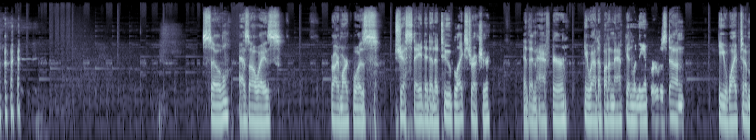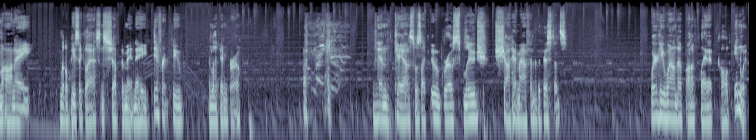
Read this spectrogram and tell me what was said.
So, as always, Primarch was gestated in a tube like structure. And then after he wound up on a napkin when the Emperor was done, he wiped him on a little piece of glass and shoved him in a different tube and let him grow. Oh my god. Then Chaos was like, ooh, gross splooge, shot him off into the distance. Where he wound up on a planet called Inwit,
